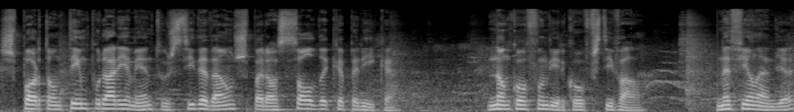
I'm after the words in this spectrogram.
exportam temporariamente os cidadãos para o sol da Caparica. Não confundir com o festival. Na Finlândia,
